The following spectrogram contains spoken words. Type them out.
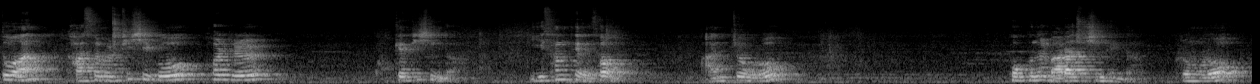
또한 가슴을 피시고 허리를 곧게 피십니다. 이 상태에서 안쪽으로 복근을 말아주시면 됩니다. 그러므로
